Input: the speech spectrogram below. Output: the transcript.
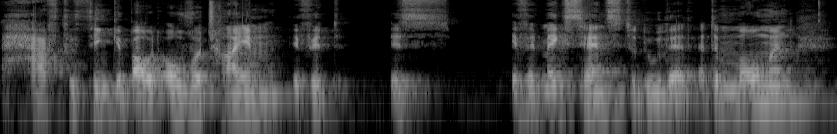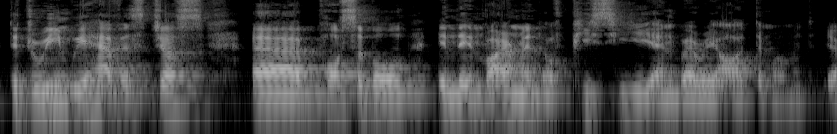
have to think about over time if it is if it makes sense to do that. At the moment, the dream we have is just uh, possible in the environment of PC and where we are at the moment. Yeah.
